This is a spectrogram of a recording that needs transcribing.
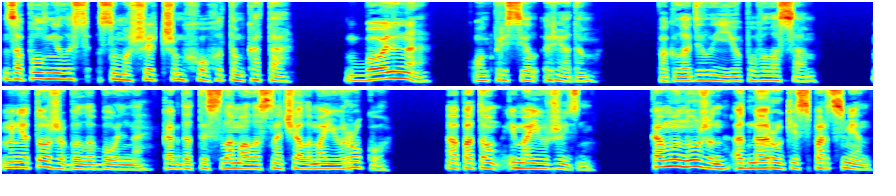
заполнилась сумасшедшим хохотом кота. «Больно?» — он присел рядом, погладил ее по волосам. «Мне тоже было больно, когда ты сломала сначала мою руку, а потом и мою жизнь. Кому нужен однорукий спортсмен?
